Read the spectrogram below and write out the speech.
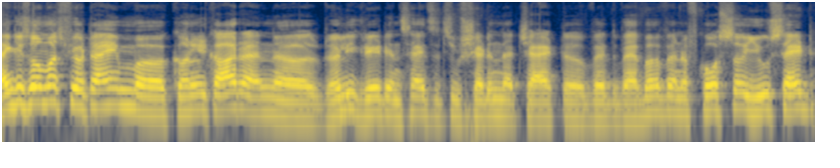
Thank you so much for your time, uh, Colonel Kar, and uh, really great insights that you've shared in that chat uh, with Vaibhav. And of course, sir, you said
